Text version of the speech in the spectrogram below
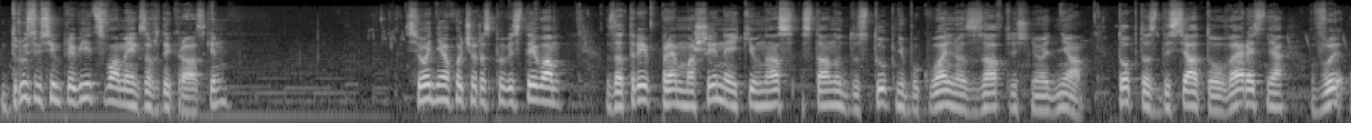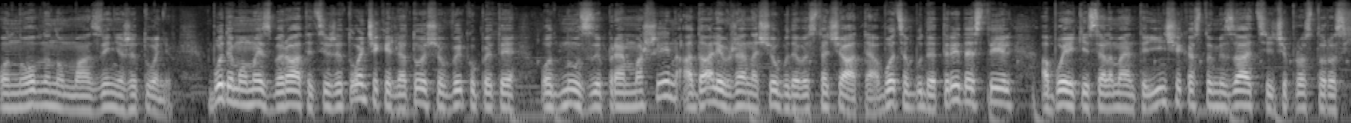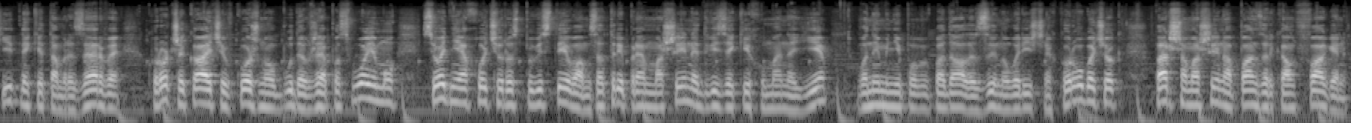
Друзі, всім привіт! З вами, як завжди, Краскін. Сьогодні я хочу розповісти вам за три прем-машини, які в нас стануть доступні буквально з завтрашнього дня, тобто з 10 вересня в оновленому магазині жетонів. Будемо ми збирати ці жетончики для того, щоб викупити одну з прем-машин, а далі вже на що буде вистачати. Або це буде 3D стиль, або якісь елементи інші кастомізації, чи просто розхідники, там резерви. Коротше кажучи, в кожного буде вже по-своєму. Сьогодні я хочу розповісти вам за три прем-машини, дві з яких у мене є. Вони мені повипадали з новорічних коробочок. Перша машина Panzerkampfwagen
